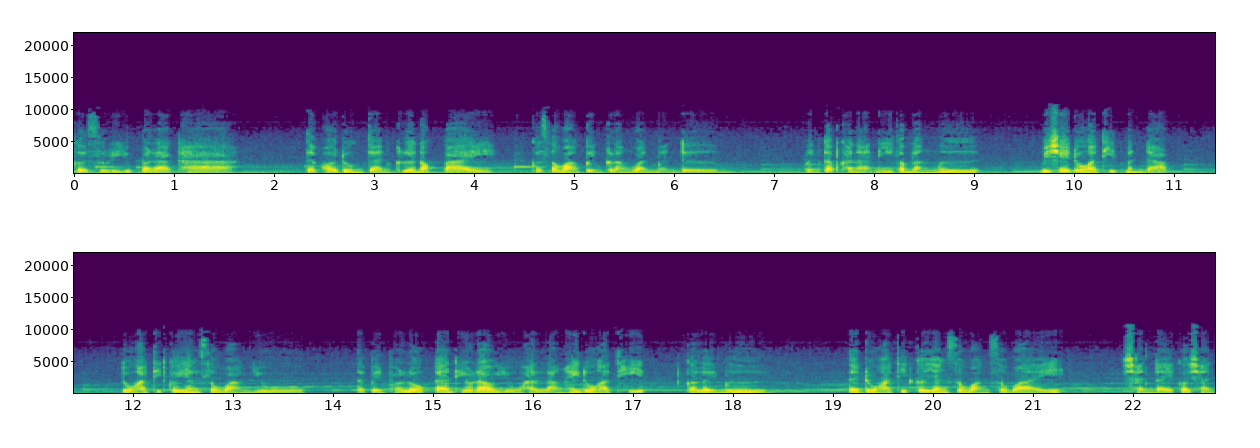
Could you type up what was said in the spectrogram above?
เกิดสุริยุปราคา แต่พอดวงจันทร์เคลื่อนออกไป ก็สว่างเป็นกลางวันเหมือนเดิม เหมือนกับขณะนี้กำลังมืด ไม่ใช่ดวงอาทิตย์มันดับ ดวงอาทิตย์ก็ยังสว่างอยู่ แต่เป็นเพราะโลกด้านที่เราอยู่หันหลังให้ดวงอาทิตย์ก็เลยมืด แต่ดวงอาทิตย์ก็ยังสว่างสวยัยฉันใดก็ฉัน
